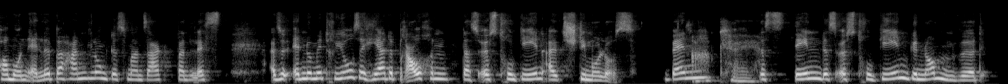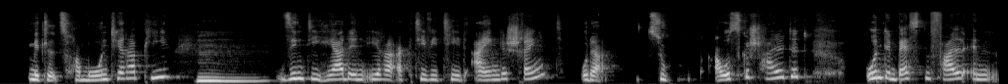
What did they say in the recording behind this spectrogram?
hormonelle Behandlung, dass man sagt, man lässt, also Endometrioseherde brauchen das Östrogen als Stimulus. Wenn okay. das, denen das Östrogen genommen wird mittels Hormontherapie hm. sind die Herde in ihrer Aktivität eingeschränkt oder zu, ausgeschaltet. Und im besten Fall in,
